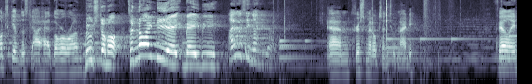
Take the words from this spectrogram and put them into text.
Let's give this guy a heck of a run. Boost him up to 98, baby. I would say 99. And Khris Middleton to a 90. Philly,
